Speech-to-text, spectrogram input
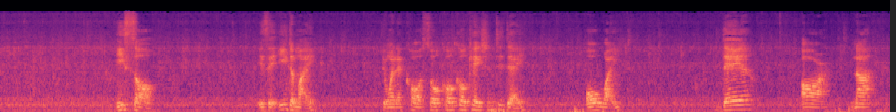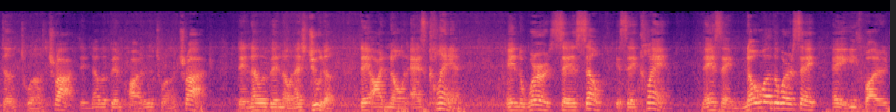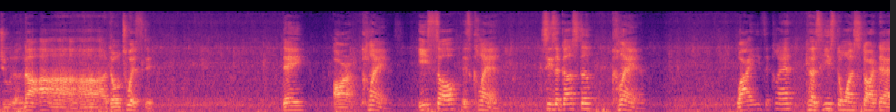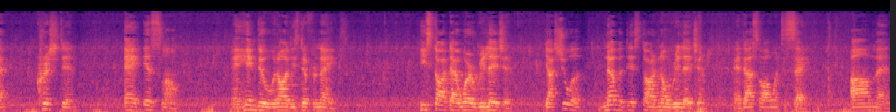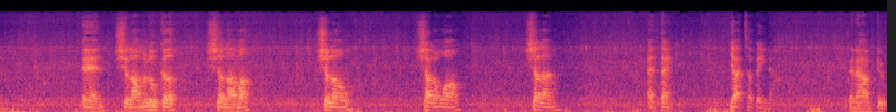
Esau is an Edomite, the one that calls so-called Caucasian today, or white. They are not the 12 tribes. They've never been part of the 12 tribes. They've never been known as Judah. They are known as clan. And the word says itself, it said clan. They ain't say no other word say, hey, he's part of Judah. Nah, uh, uh, uh, uh, don't twist it. They are clans. Esau is clan. Caesar Augusta, clan. Why he's a clan? Because he's the one start that Christian and Islam and Hindu with all these different names. He start that word religion. Yeshua never did start no religion. And that's all I want to say. Amen. And Shalom Aluka, Shalama, Shalom, Shalom, Shalom, and thank you. Yatabena. And Abdu.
